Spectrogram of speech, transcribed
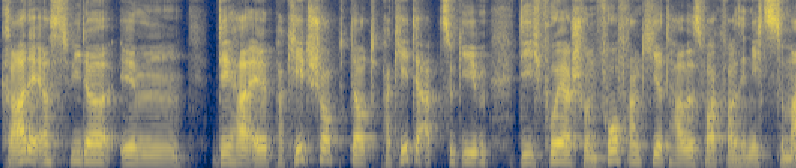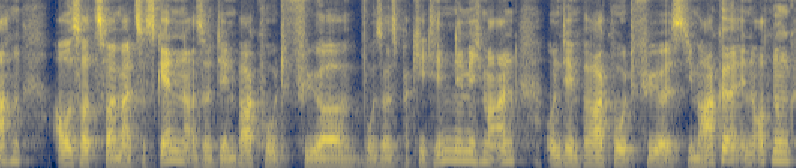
gerade erst wieder im DHL Paketshop, dort Pakete abzugeben, die ich vorher schon vorfrankiert habe. Es war quasi nichts zu machen, außer zweimal zu scannen, also den Barcode für, wo soll das Paket hin, nehme ich mal an, und den Barcode für, ist die Marke in Ordnung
